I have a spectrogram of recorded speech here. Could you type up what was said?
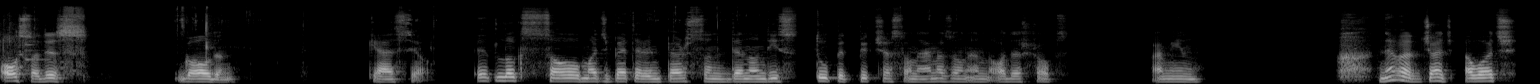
Also this golden Casio. It looks so much better in person than on these stupid pictures on Amazon and other shops. I mean, never judge a watch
